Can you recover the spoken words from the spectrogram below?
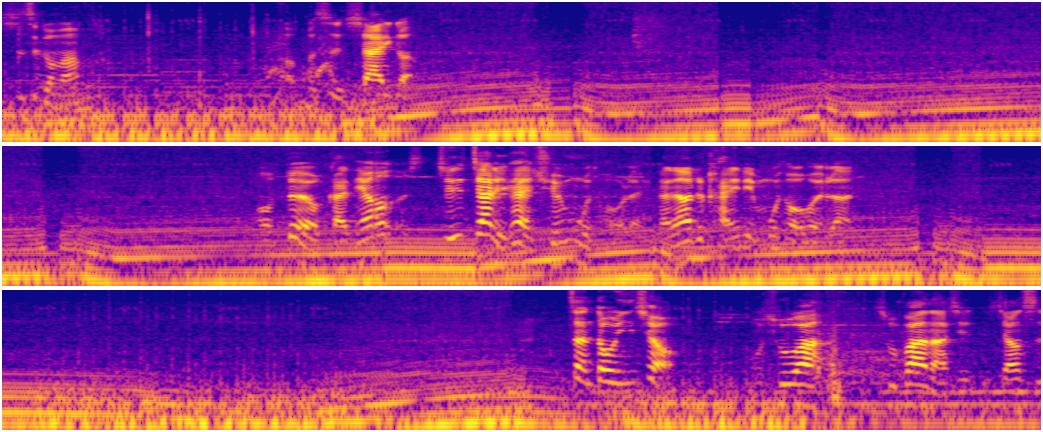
是这个吗？哦，不是，下一个。改天要，其实家里开始缺木头嘞，改天要去砍一点木头回来。战斗音效，我出啊，触发哪些僵尸？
